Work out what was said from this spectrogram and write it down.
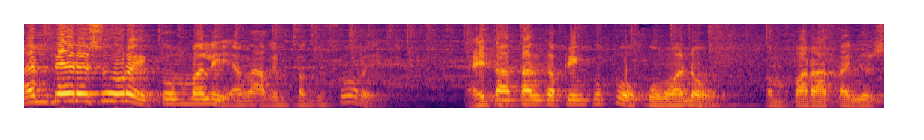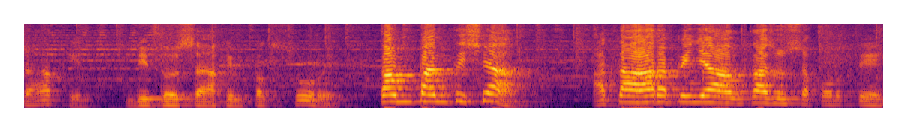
I'm very sorry kung mali ang aking pagsusuri. Ay tatanggapin ko po kung ano ang paratan nyo sa akin dito sa aking pagsusuri. Kampante siya at haharapin niya ang kaso sa korte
